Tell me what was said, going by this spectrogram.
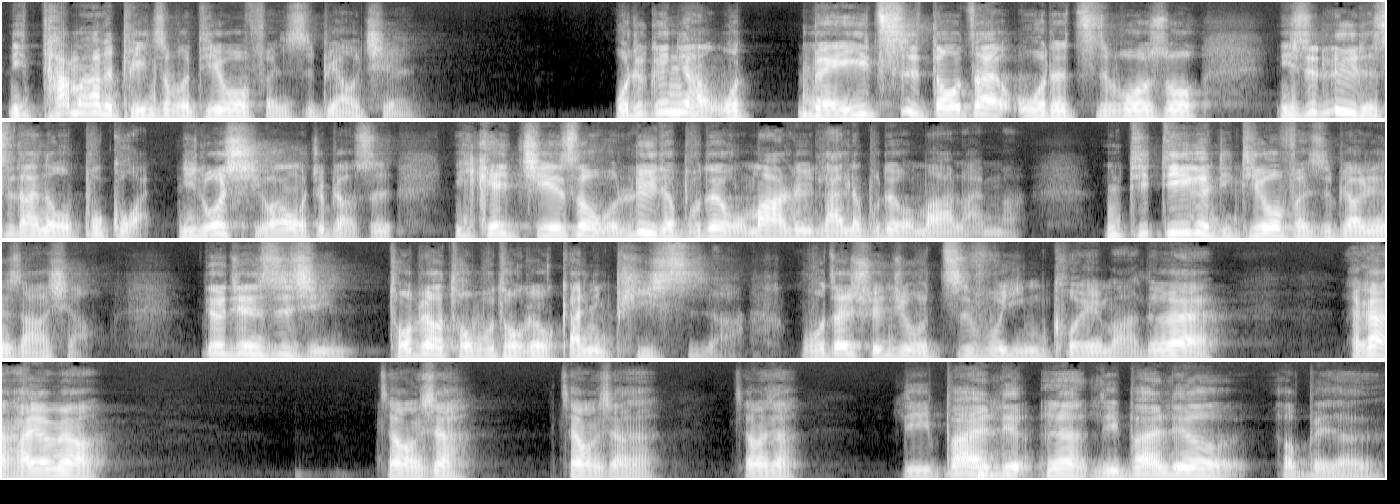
你他妈的凭什么贴我粉丝标签？我就跟你讲，我每一次都在我的直播说，你是绿的，是蓝的，我不管。你如果喜欢我，就表示你可以接受我绿的不对，我骂绿；蓝的不对，我骂蓝吗？你第第一个，你贴我粉丝标签是啥小？第二件事情，投票投不投给我，干你屁事啊！我在选举，我自负盈亏嘛，对不对？来看还有没有？再往下，再往下，再往下。礼拜六，呃，礼拜六要北的。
